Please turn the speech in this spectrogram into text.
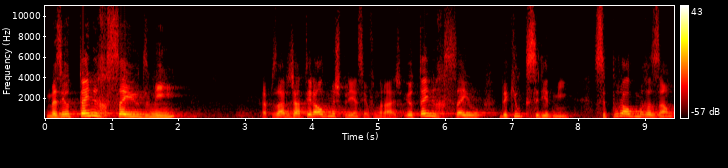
mas eu tenho receio de mim, apesar de já ter alguma experiência em funerais, eu tenho receio daquilo que seria de mim se por alguma razão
